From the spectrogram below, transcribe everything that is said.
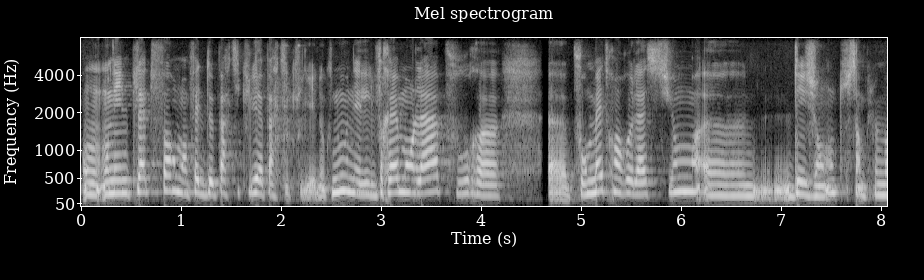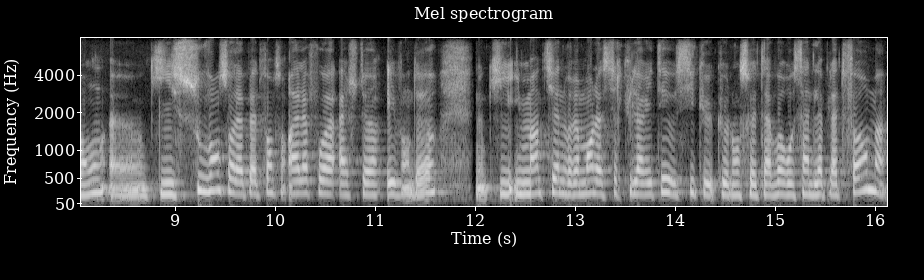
on, est une plateforme en fait de particulier à particulier. Donc nous, on est vraiment là pour euh, pour mettre en relation des gens, tout simplement, qui souvent sur la plateforme sont à la fois acheteurs et vendeurs, donc ils maintiennent vraiment la circularité aussi que, l'on souhaite avoir au sein de la plateforme.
